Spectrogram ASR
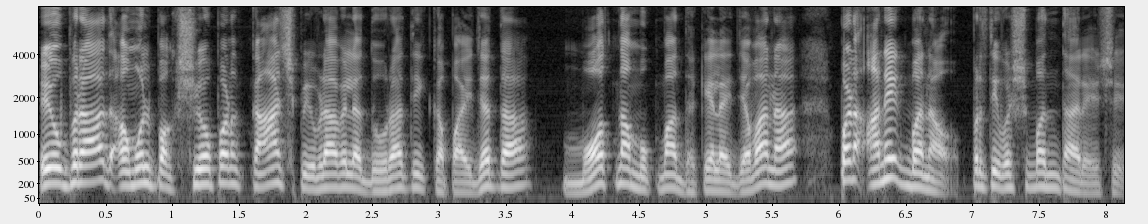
એ ઉપરાંત અમૂલ પક્ષીઓ પણ કાચ પીવડાવેલા દોરાથી કપાઈ જતા મોતના મુખમાં ધકેલાઈ જવાના પણ અનેક બનાવ પ્રતિવર્ષ બનતા રહે છે.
